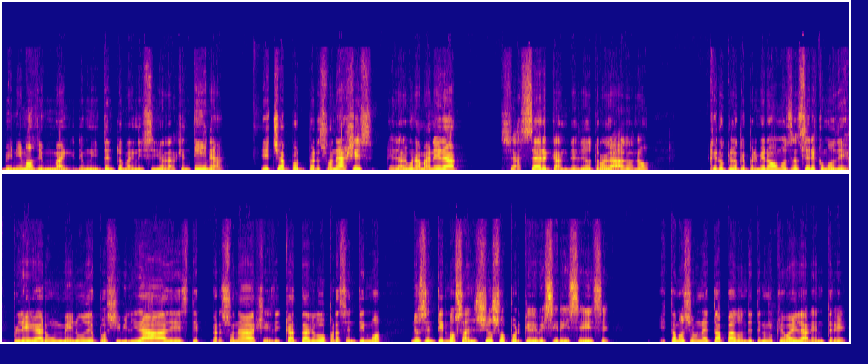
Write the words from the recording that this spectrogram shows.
venimos de un, de un intento de magnicidio en la Argentina, hecha por personajes que de alguna manera se acercan desde otro lado, ¿no? Creo que lo que primero vamos a hacer es como desplegar un menú de posibilidades, de personajes, de catálogos para sentirnos, no sentirnos ansiosos porque debe ser ese, ese. Estamos en una etapa donde tenemos que bailar entre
